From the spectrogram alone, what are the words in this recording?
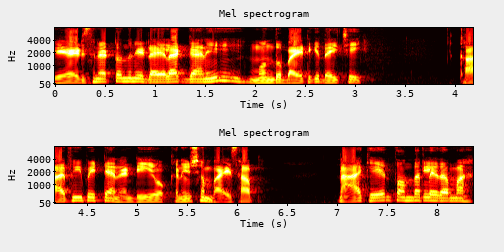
ఏడిసినట్టుంది నీ డైలాగ్ కానీ ముందు బయటికి దయచేయి. కాఫీ పెట్టానండి ఒక్క నిమిషం బాయ్ సాబ్. నాకేం తొందర లేదమ్మా.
